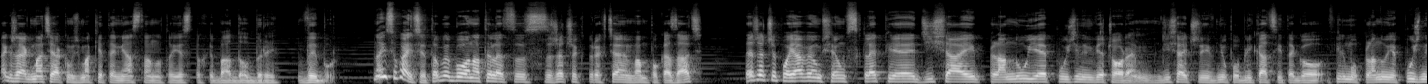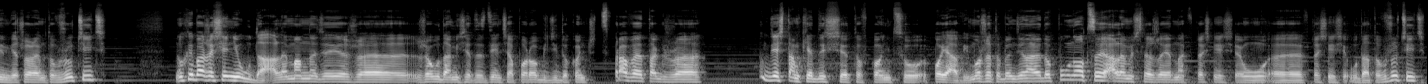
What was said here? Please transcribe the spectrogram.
Także jak macie jakąś makietę miasta, no to jest to chyba dobry wybór. No i słuchajcie, to by było na tyle z rzeczy, które chciałem Wam pokazać. Te rzeczy pojawią się w sklepie dzisiaj, planuję późnym wieczorem. Dzisiaj, czyli w dniu publikacji tego filmu, planuję późnym wieczorem to wrzucić. No chyba, że się nie uda, ale mam nadzieję, że, że uda mi się te zdjęcia porobić i dokończyć sprawę, także gdzieś tam kiedyś się to w końcu pojawi. Może to będzie nawet o północy, ale myślę, że jednak wcześniej się, e, wcześniej się uda to wrzucić.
